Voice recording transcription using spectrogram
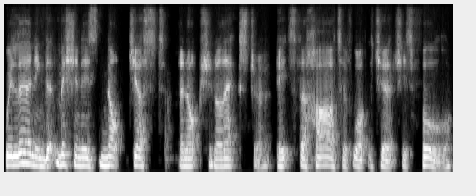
we're learning that mission is not just an optional extra, it's the heart of what the church is for.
